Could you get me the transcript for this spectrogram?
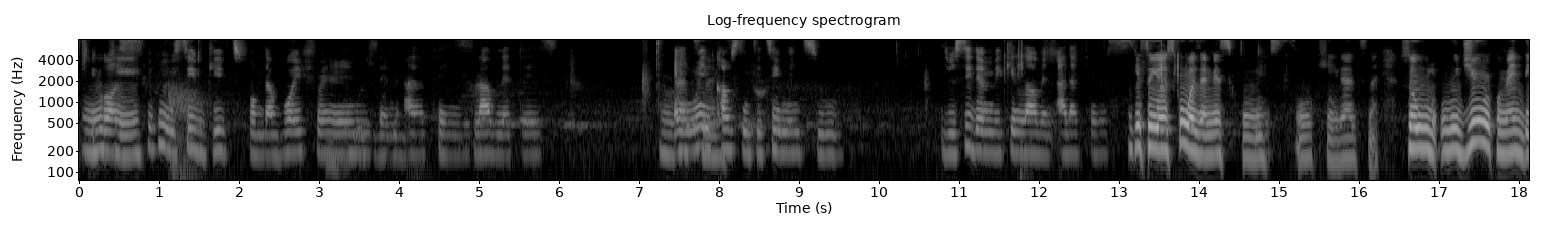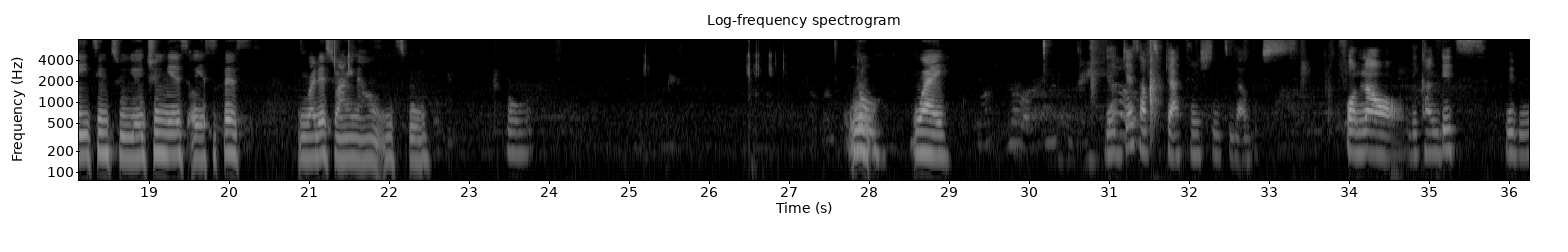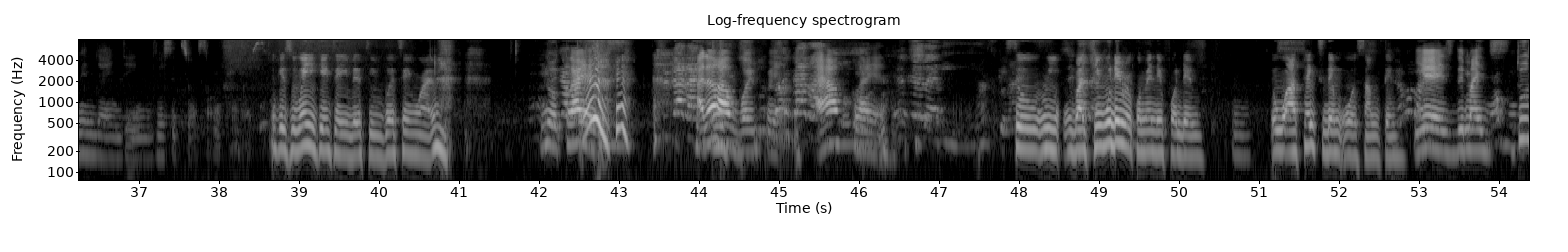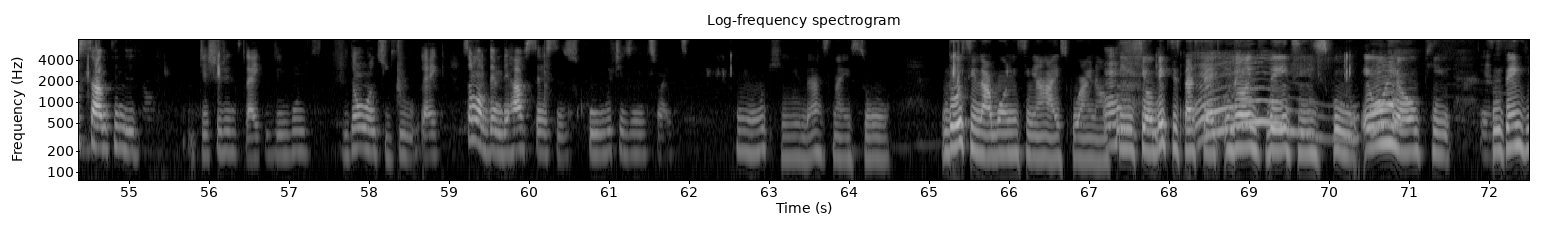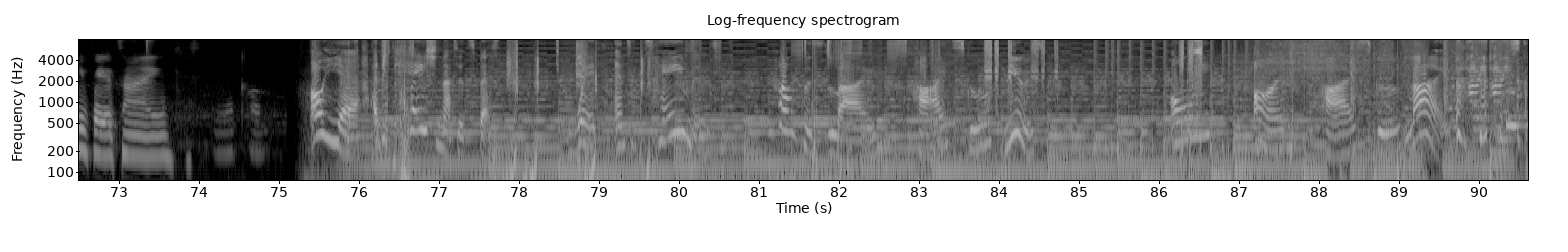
because Okay. people receive gifts from their boyfriends and other things, love letters. Oh, and when nice. it comes to entertainment too, you see them making love and other things. Okay, so your school was a mixed school. Yes. Okay, that's nice. So would you recommend dating to your juniors or your sisters and brothers right now in school? No. No. Why? They just have to pay attention to their books. For now, they can date maybe when they're in the university or something else. Okay, so when you came to university, you got in one. No, clients. I don't have boyfriend. I have clients. so we, but you wouldn't recommend it for them. Mm. It will affect them or something. Yes, they might do something that they shouldn't like. They won't. They don't want to do. Like some of them, they have sex in school, which isn't right. Oh, okay, that's nice. So those in Labone Senior High School right now, mm. please, your big sister said mm. don't date in school. It won't mm. help you. So thank you for your time. Welcome. Oh yeah, education at its best. With entertainment. Campus Live. High School News. Only on High School Live.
